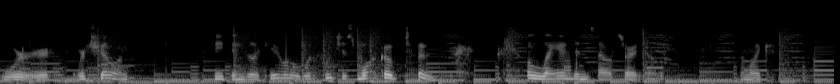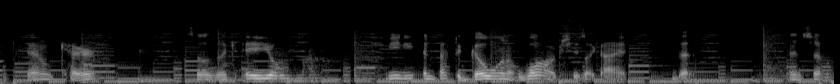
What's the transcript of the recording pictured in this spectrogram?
we're we're chilling. Nathan's like, yo, what if we just walk up to a Landon's house right now? I'm like, I don't care. So I was like, hey yo, me and Ethan about to go on a walk. She's like, I bet. And so,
